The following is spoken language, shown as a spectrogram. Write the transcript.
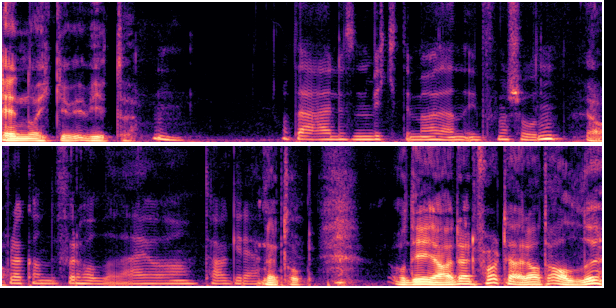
enn å ikke vite. Mm. At det er liksom viktig med den informasjonen, ja. for da kan du forholde deg og ta grep. Nettopp. Og det jeg har erfart, er at alle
